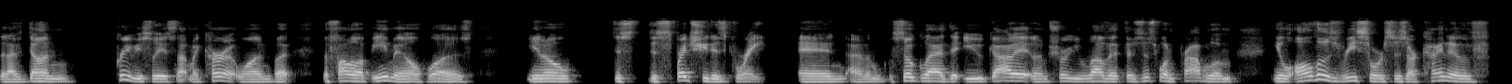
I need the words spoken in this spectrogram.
that I've done previously. It's not my current one, but the follow up email was, you know, this this spreadsheet is great. And, and I'm so glad that you got it, and I'm sure you love it. There's just one problem, you know, all those resources are kind of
